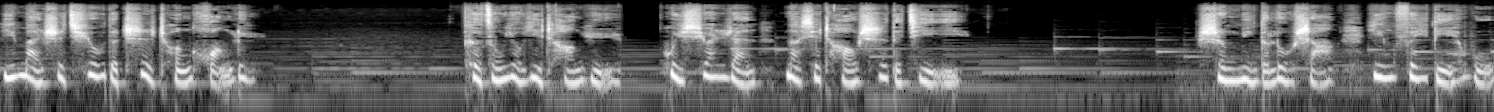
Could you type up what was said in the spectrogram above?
已满是秋的赤橙黄绿，可总有一场雨会渲染那些潮湿的记忆。生命的路上，莺飞蝶舞，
